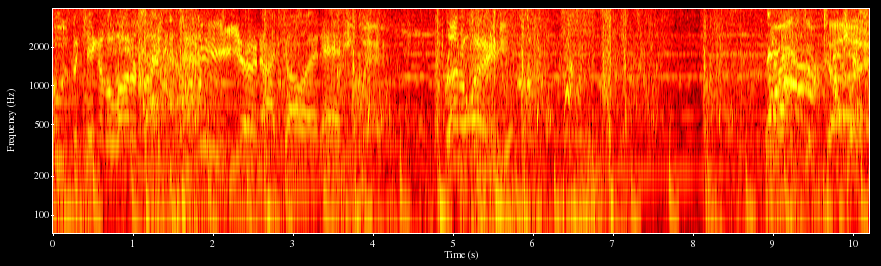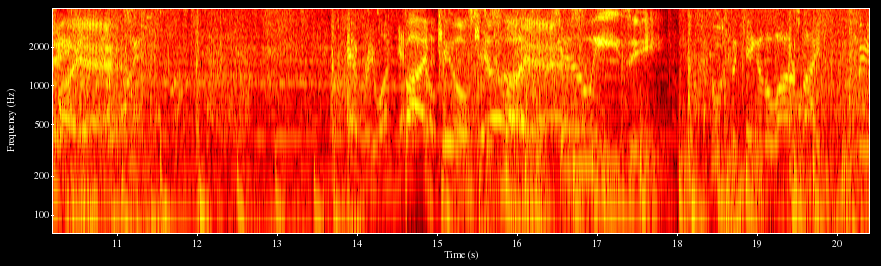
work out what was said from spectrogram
Who's the king of the water fight? Me. You're not going Kiss my ass. Everyone gets Five soaked. kills. Kiss Kiss my my ass. Too easy. Who's the king of the water fight? Me.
